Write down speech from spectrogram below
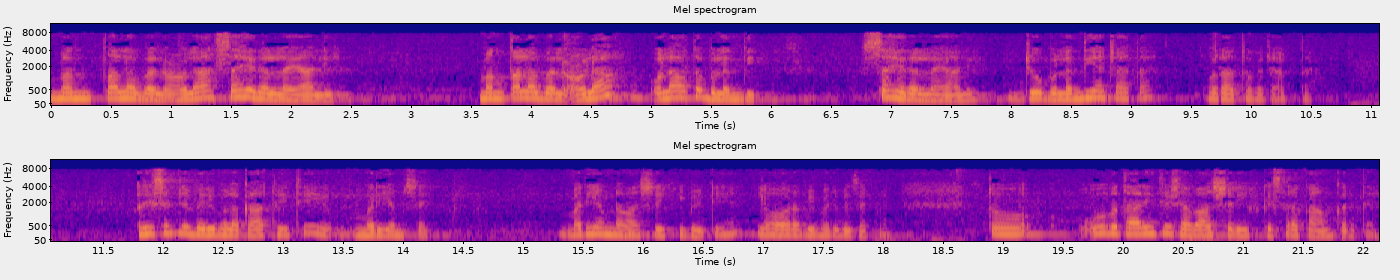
من طلب العلا سحر اللیالی من طلب العلا، علا ہوتا بلندی۔ سحر اللیالی جو بلندیاں چاہتا ہے، وہ راتوں کو جاگتا ہے۔ ریسنٹلی میری ملاقات ہوئی تھی مریم سے۔ مریم نواز شریف کی بیٹی ہے لاہور ابھی میرے وزٹ میں۔ تو وہ بتا رہی تھی شہباز شریف کس طرح کام کرتے ہیں۔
